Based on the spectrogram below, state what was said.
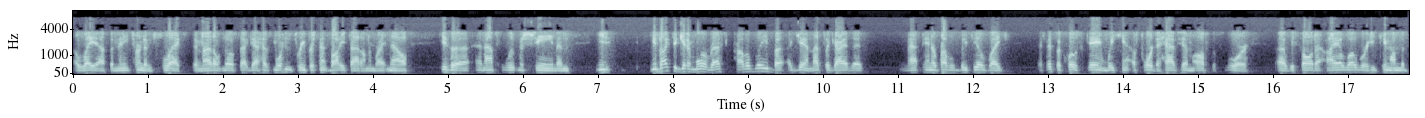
a layup and then he turned and flexed. And I don't know if that guy has more than 3% body fat on him right now. He's a, an absolute machine. And you, you'd like to get him more rest probably, but again, that's a guy that Matt Painter probably feels like if it's a close game, we can't afford to have him off the floor. Uh, we saw it at Iowa where he came on the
